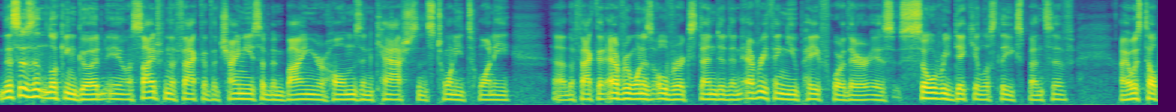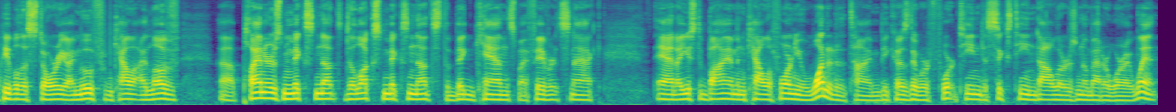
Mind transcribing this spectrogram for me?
this isn't looking good. You know, aside from the fact that the Chinese have been buying your homes in cash since 2020, Uh, the fact that everyone is overextended and everything you pay for there is so ridiculously expensive. I always tell people this story. I moved from Cal. I love uh, Planters mixed nuts, deluxe mixed nuts, the big cans, my favorite snack. And I used to buy them in California one at a time because they were 14 to $16 no matter where I went.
